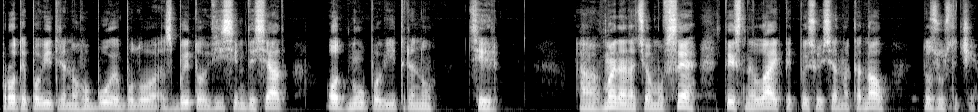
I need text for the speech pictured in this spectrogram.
протиповітряного бою було збито 81 повітряну ціль. А В мене на цьому все. Тисни лайк, підписуйся на канал. До зустрічі!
